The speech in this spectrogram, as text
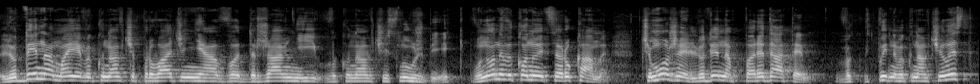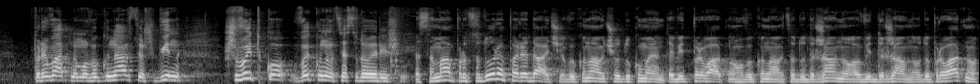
Людина має виконавче провадження в державній виконавчій службі. Воно не виконується руками. Чи може людина передати відповідний виконавчий лист приватному виконавцю, щоб він швидко виконав це судове рішення. Сама процедура передачі виконавчого документа від приватного виконавця до державного, а від державного до приватного,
